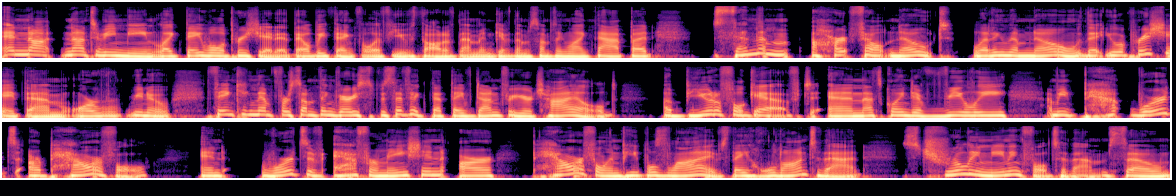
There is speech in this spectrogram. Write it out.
and not not to be mean like they will appreciate it. They'll be thankful if you thought of them and give them something like that. But send them a heartfelt note letting them know that you appreciate them or you know thanking them for something very specific that they've done for your child. A beautiful gift. And that's going to really i mean words are powerful and words of affirmation are powerful in people's lives. They hold on to that. It's truly meaningful to them. So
